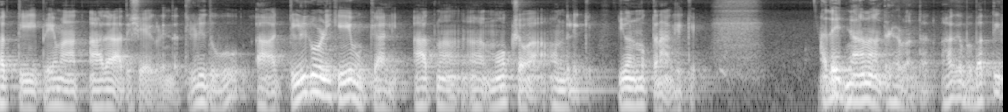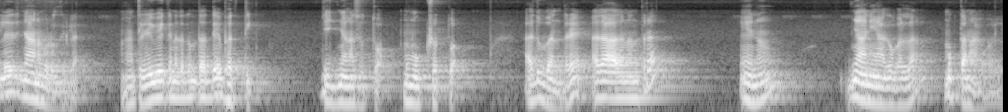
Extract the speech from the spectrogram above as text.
ಭಕ್ತಿ, ಪ್ರೇಮ ಆದ ಅತಿಶಯಗಳಿಂದ ತಿಳಿದು, ಆ ತಿಳುವಳಿಕೆಯೇ ಮುಖ್ಯ ಅಲ್ಲಿ, ಆತ್ಮ ಮೋಕ್ಷ ಹೊಂದಲಿಕ್ಕೆ ಜೀವನ್ಮುಕ್ತನಾಗಲಿಕ್ಕೆ ಅದೇ ಜ್ಞಾನ ಅಂತ ಹೇಳುವಂಥದ್ದು. ಹಾಗೆ ಭಕ್ತಿ ಇಲ್ಲದೆ ಜ್ಞಾನ ಬರುವುದಿಲ್ಲ. ತಿಳಿಬೇಕೆನ್ನತಕ್ಕಂಥದ್ದೇ ಭಕ್ತಿ, ಜಿಜ್ಞಾಸತ್ವ, ಮುಮುಕ್ಷತ್ವ. ಅದು ಬಂದರೆ ಅದಾದ ನಂತರ ಏನು? ಜ್ಞಾನಿಯಾಗಬಲ್ಲ, ಮುಕ್ತನಾಗಬಲ್ಲ.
